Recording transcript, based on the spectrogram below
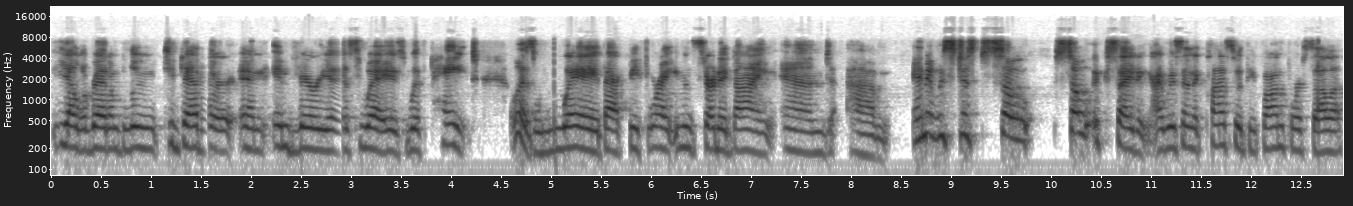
yellow, red, and blue together and in various ways with paint it was way back before I even started dying, and um, and it was just so so exciting. I was in a class with Yvonne Porcella,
